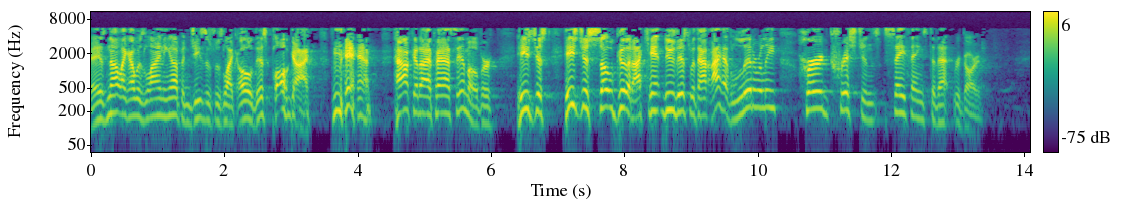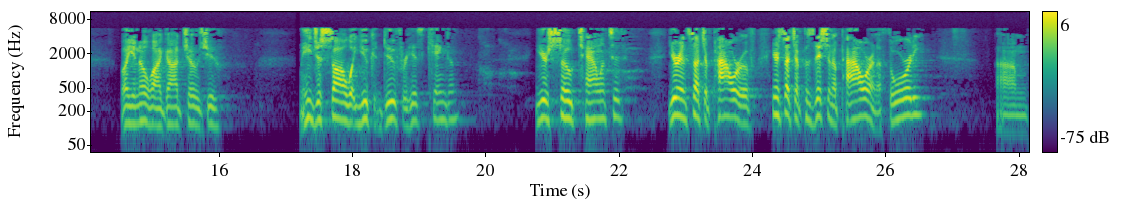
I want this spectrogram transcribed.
Okay. It's not like I was lining up and Jesus was like, Oh, this Paul guy, man, how could I pass him over? He's just, he's just so good. I can't do this without, I have literally heard Christians say things to that regard. Well, you know why God chose you? He just saw what you could do for His kingdom. You're so talented. You're in such a power of, you're in such a position of power and authority. Um,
